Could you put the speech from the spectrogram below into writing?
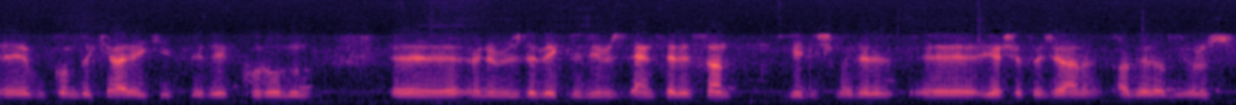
e, bu konudaki hareketleri, kurulun e, önümüzde beklediğimiz enteresan gelişmeleri e, yaşatacağını haber alıyoruz.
